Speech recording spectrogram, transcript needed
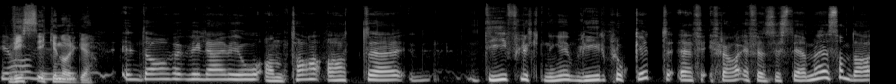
ja, hvis ikke Norge? Da vil jeg jo anta at eh, de flyktninger blir plukket eh, fra FN-systemet, som da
